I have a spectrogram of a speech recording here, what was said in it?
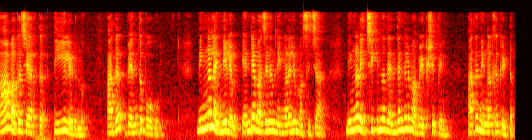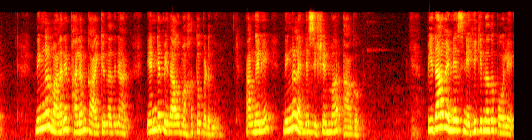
ആ വക ചേർത്ത് തീയിലിടുന്നു. അത് വെന്തുപോകും. നിങ്ങൾ എന്നിലും എന്റെ വചനം നിങ്ങളിലും വസിച്ചാൽ നിങ്ങൾ ഇച്ഛിക്കുന്നത് എന്തെങ്കിലും അപേക്ഷിപ്പിൻ. അത് നിങ്ങൾക്ക് കിട്ടും. നിങ്ങൾ വളരെ ഫലം കായ്ക്കുന്നതിനാൽ എന്റെ പിതാവ് മഹത്വപ്പെടുന്നു. അങ്ങനെ നിങ്ങൾ എന്റെ ശിഷ്യന്മാർ ആകും. പിതാവ് എന്നെ സ്നേഹിക്കുന്നത് പോലെ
